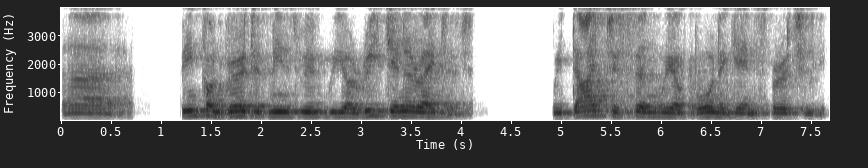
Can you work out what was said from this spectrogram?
Uh, being converted means we, we are regenerated. We died to sin, we are born again spiritually.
